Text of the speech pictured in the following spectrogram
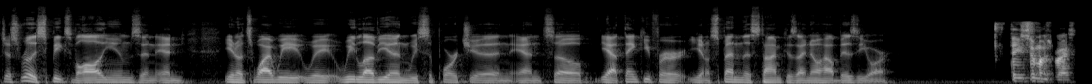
just really speaks volumes and and you know it's why we we we love you and we support you and and so yeah thank you for you know spending this time because I know how busy you are. Thanks so much, Bryce.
